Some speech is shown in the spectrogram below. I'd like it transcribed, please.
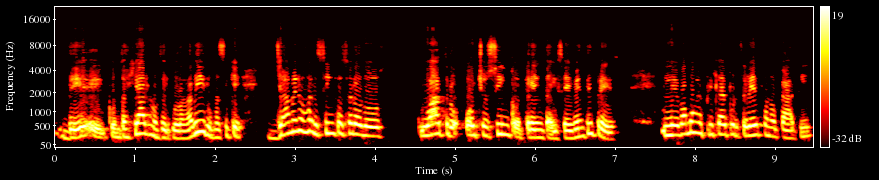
de eh, contagiarnos del coronavirus. Así que llámenos al 502-485-3623. Le vamos a explicar por teléfono, Katy,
